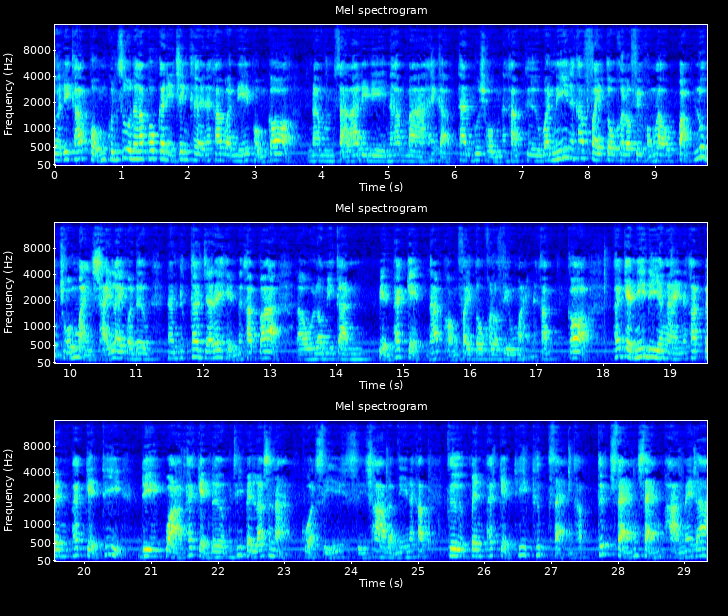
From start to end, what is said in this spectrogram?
สวัสดีครับ ผมคุณสู้นะครับพบกันอีกเช่นเคยนะครับ วันนี้ผมก็นำสาระดีๆนะครับมาให้กับท่านผู้ชมนะครับ คือวันนี้นะครับไฟโตคลอโรฟิลของเราปรับรูปโฉมใหม่ใช้ไรกว่าเดิม นั้นทุกท่านจะได้เห็นนะครับว่าเราเรามีการเปลี่ยนแพ็กเกจนะครับของไฟโตคลอโรฟิลใหม่นะครับก็แพ็กเกจนี้ดียังไงนะครับเป็นแพ็กเกจที่ดีกว่าแพ็กเกจเดิมที่เป็นลักษณะ ขวดสีสีชาแบบนี้นะครับ คือเป็นแพ็กเกจที่ทึบแสงครับ ทึบแสงแสงผ่านไม่ได้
